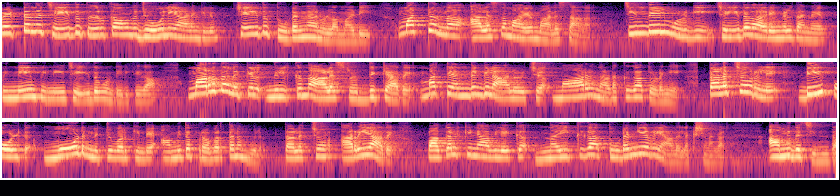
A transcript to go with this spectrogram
പെട്ടെന്ന് ചെയ്തു തീർക്കാവുന്ന ജോലിയാണെങ്കിലും ചെയ്തു തുടങ്ങാനുള്ള മടി. മറ്റൊന്ന് അലസമായ മനസ്സാണ്. ചിന്തയിൽ മുഴുകി ചെയ്ത കാര്യങ്ങൾ തന്നെ പിന്നെയും പിന്നെയും ചെയ്തുകൊണ്ടിരിക്കുക. മറുതലയ്ക്കൽ നിൽക്കുന്ന ആളെ ശ്രദ്ധിക്കാതെ മറ്റെന്തെങ്കിലും ആലോചിച്ച് മാറി നടക്കുക തുടങ്ങി. തലച്ചോറിലെ ഡീഫോൾട്ട് മോഡ് നെറ്റ്വർക്കിന്റെ അമിത പ്രവർത്തനം മൂലം തലച്ചോർ അറിയാതെ പകൽക്കിനാവിലേക്ക് നയിക്കുക തുടങ്ങിയവയാണ് ലക്ഷണങ്ങൾ. അമിത ചിന്ത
